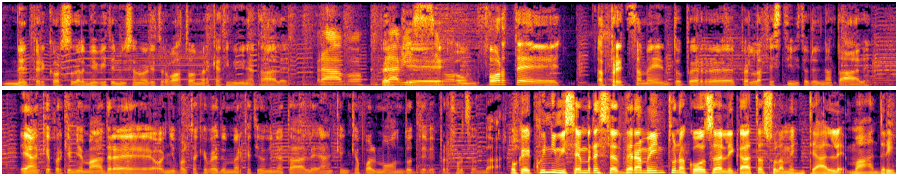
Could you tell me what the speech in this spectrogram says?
nel percorso della mia vita mi sono ritrovato a mercatini di Natale. Bravo, bravissimo. ho un forte apprezzamento per, per la festività del Natale e anche perché mia madre ogni volta che vede un mercatino di Natale anche in capo al mondo deve per forza andarci. Ok, quindi mi sembra essere veramente una cosa legata solamente alle madri.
